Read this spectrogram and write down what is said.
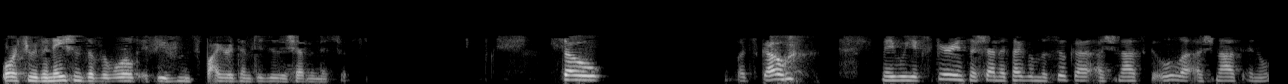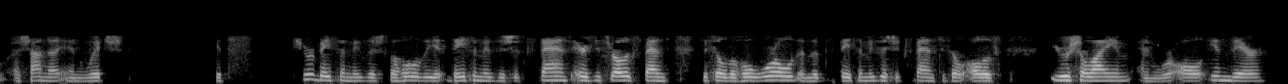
Or through the nations of the world if you've inspired them to do the Sheva Mitzvahs. So, let's go. May we experience Ashana Taiva Masuka, Ashnas Geula, Ashnas in Ashana in which it's pure Beis Hamikdash. The whole the Beis Hamikdash expands. Eretz Yisrael expands to fill the whole world, and the Beis Hamikdash expands to fill all of Yerushalayim, and we're all in there,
